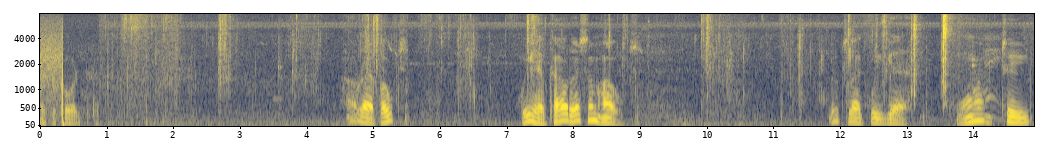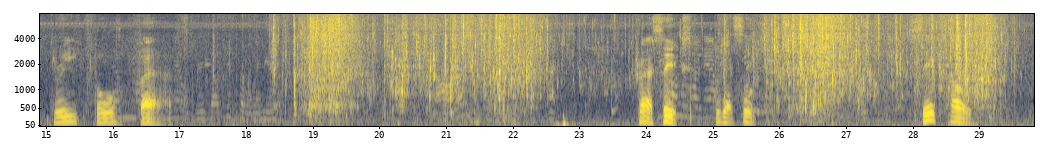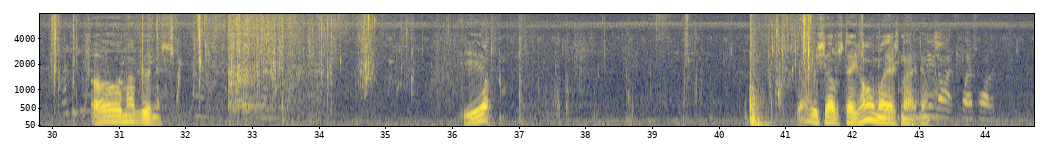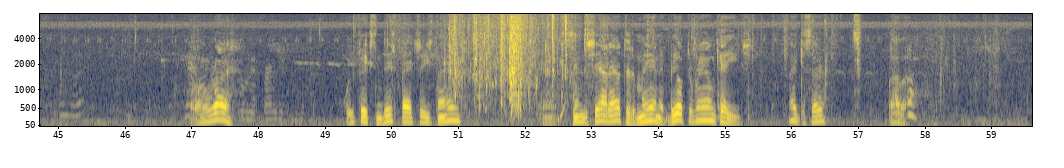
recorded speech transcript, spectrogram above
Let's record. All right, folks. We have caught us some hogs. Looks like we got one, two, three, four, five. Try six. We got six. Six hogs. Oh my goodness. Yep. I wish y'all stayed home last night, don't? All right. We fixing to dispatch these things and send a shout out to the man that built the round cage. Thank you, sir. Bye bye.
